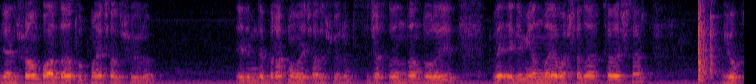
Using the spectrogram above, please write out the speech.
Yani şu an bardağı tutmaya çalışıyorum. Elimde bırakmamaya çalışıyorum sıcaklığından dolayı ve elim yanmaya başladı arkadaşlar. Yok.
